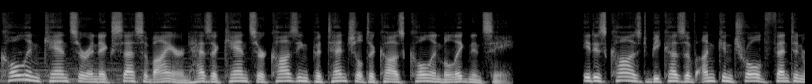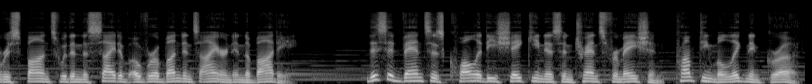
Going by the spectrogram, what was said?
Colon cancer An excess of iron has a cancer-causing potential to cause colon malignancy. It is caused because of uncontrolled Fenton response within the site of overabundance iron in the body. This advances quality shakiness and transformation, prompting malignant growth.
